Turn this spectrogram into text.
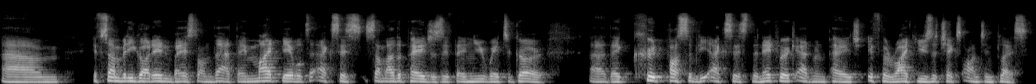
Um, if somebody got in based on that, they might be able to access some other pages if they knew where to go. Uh, they could possibly access the network admin page if the right user checks aren't in place.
